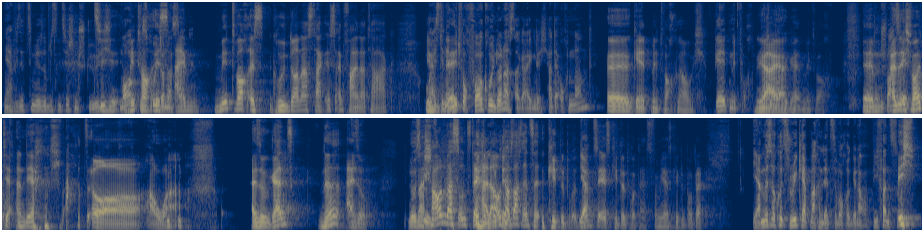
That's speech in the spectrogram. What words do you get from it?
ja, wir sitzen wieder so ein bisschen zwischen Stühlen. Zwischen, Mittwoch ist, ist ein, Mittwoch ist Gründonnerstag, ist ein feiner Tag. Wie heißt denn der Mittwoch vor Gründonnerstag eigentlich? Hat er auch einen Namen? Äh, Gelbmittwoch, glaube ich. Gelbmittwoch. Ja, Super. ja, Gelbmittwoch. Ähm, also ich wollte an der Schwarz. Oh, aua. also ganz, ne, also Los mal geht's. schauen, was uns der Herr Lauterbach ins Kittelprotest. Ja. Zuerst Kittelprotest. Von mir ist Kittelprotest. Ja, müssen wir kurz Recap machen letzte Woche, genau. Wie fandst du? Ich,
